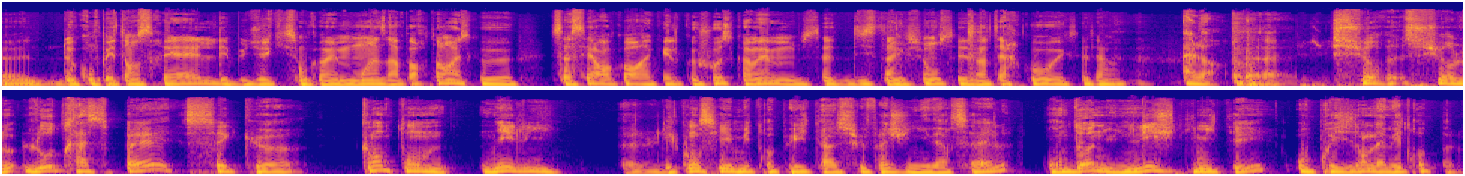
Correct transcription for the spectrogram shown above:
de compétences réelles, des budgets qui sont quand même moins importants. Est-ce que ça sert encore à quelque chose quand même, cette distinction, ces intercos, etc. Alors, euh, sur, sur l'autre aspect, c'est que quand on élit euh, les conseillers métropolitains à suffrage universel, on donne une légitimité au président de la métropole.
